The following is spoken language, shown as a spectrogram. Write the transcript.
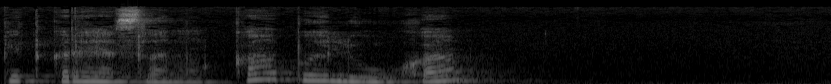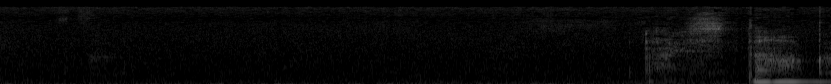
Підкреслимо капелюха. Ось так.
